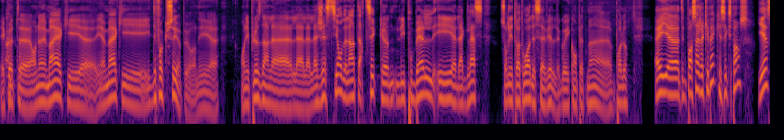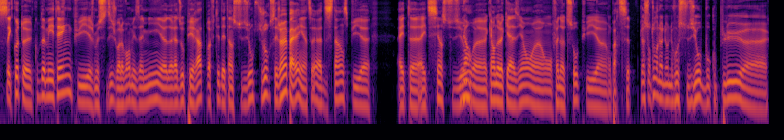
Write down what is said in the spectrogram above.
Écoute, euh, on a un maire qui est, euh, un maire qui est défocusé un peu. On est, euh, on est plus dans la, la- la- la gestion de l'Antarctique, que les poubelles et euh, la glace sur les trottoirs de sa ville. Le gars est complètement euh, pas là. Hey, euh, t'es de passage à Québec? Qu'est-ce qui se passe? Yes, écoute, une couple de meetings, puis je me suis dit, je vais aller voir mes amis euh, de Radio Pirate, profiter d'être en studio. C'est toujours, c'est jamais pareil, hein, tu sais, à distance, puis euh, être, euh, être ici en studio. Euh, quand on a l'occasion, on fait notre saut, puis on participe. Là, surtout, on a nos nouveaux studios beaucoup plus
